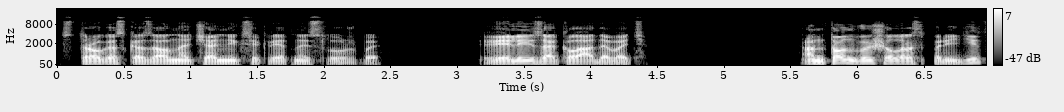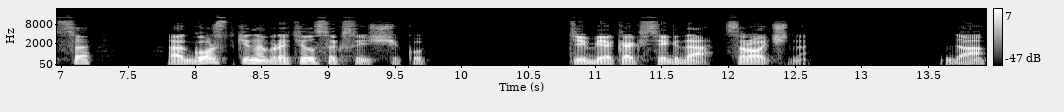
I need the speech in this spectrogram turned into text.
— строго сказал начальник секретной службы. «Вели закладывать». Антон вышел распорядиться, а Горсткин обратился к сыщику. «Тебе, как всегда, срочно». «Да,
